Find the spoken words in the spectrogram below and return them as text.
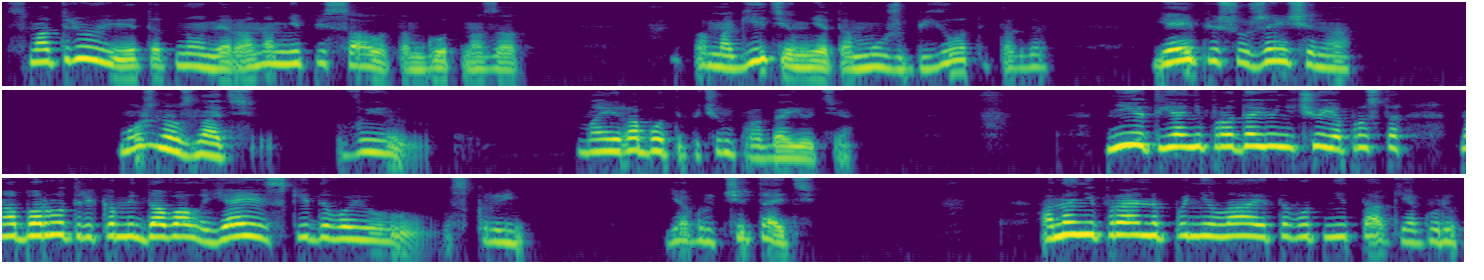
Смотрю и этот номер, она мне писала там год назад. Помогите, у меня там муж бьет и так далее. Я ей пишу, женщина, можно узнать, вы мои работы почему продаете? Нет, я не продаю ничего, я просто наоборот рекомендовала. Я ей скидываю скрынь. Я говорю, читайте. Она неправильно поняла, это вот не так. Я говорю,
